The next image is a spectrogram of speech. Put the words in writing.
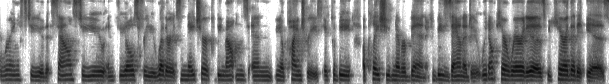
rings to you that sounds to you and feels for you whether it's nature it could be mountains and you know pine trees it could be a place you've never been it could be xanadu we don't care where it is we care that it is.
